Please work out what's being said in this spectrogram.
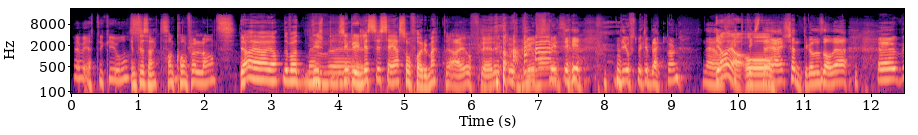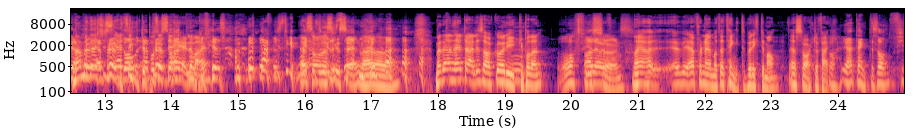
Jeg vet ikke, Jonas. Interessant. Han kom fra Lance. Ja, ja, ja. Det var Jibril eh, brillene CC jeg så for meg. Det er jo flere klubber her. spilte i Blackburn. Det er Ja, ja, og- Jeg skjønte ikke at du sa det. Jeg, eh, jeg, Nei, men det er ikke jeg, jeg tenkte på CC hele veien. Jeg visste ikke hvor Jeg så det skulle se. Nei, nei, nei. Men det er en helt ærlig sak å ryke på den. Å, fy søren. Nei, jeg, jeg, er fornøyd med at jeg tenkte på riktig mann. Jeg svarte feil. Jeg tenkte sånn Fy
